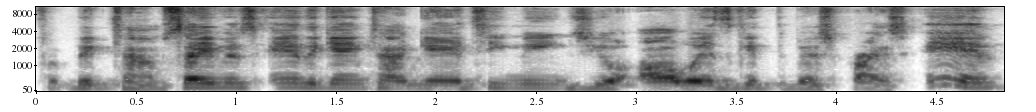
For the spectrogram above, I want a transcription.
for big time savings. And the Game Time guarantee means you'll always get the best price. And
